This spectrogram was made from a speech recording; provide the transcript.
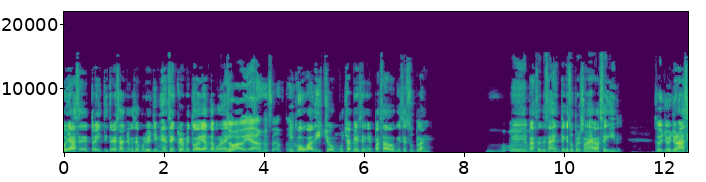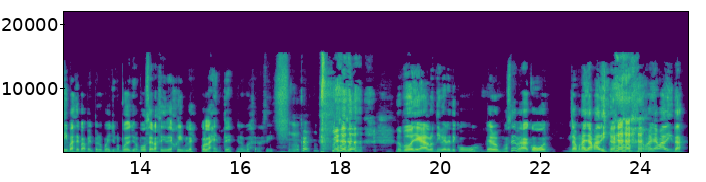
Hoy hace 33 años que se murió Jim Henson, Kermit todavía anda por ahí. Todavía, exacto. Y Cobo ha dicho muchas veces en el pasado que ese es su plan. Mm. Que él va a ser de esa gente que su personaje va a seguir. So, yo, yo nací para ese papel, pero pues yo no puedo, yo no puedo ser así de horrible con la gente. Yo no puedo ser así. Ok. No puedo llegar a los niveles de Cobo. Pero no sé, va, Cobo, dame una llamadita. Dame una llamadita.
